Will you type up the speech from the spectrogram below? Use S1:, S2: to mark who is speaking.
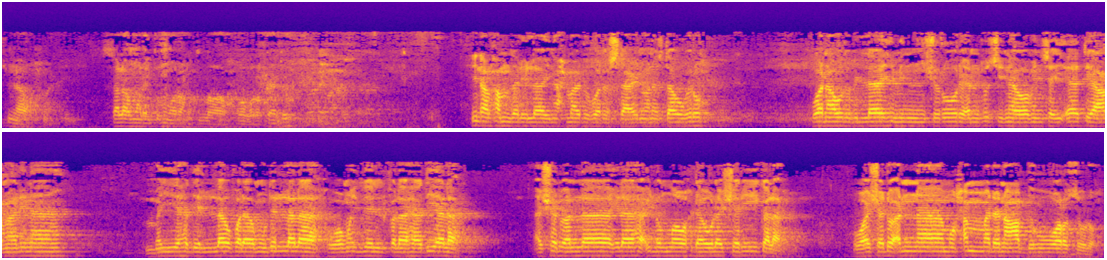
S1: بسم الله الرحمن الرحيم السلام عليكم ورحمة الله وبركاته إن الحمد لله نحمده ونستعين ونستغفره ونعوذ بالله من شرور أنفسنا ومن سيئات أعمالنا من يهد الله فلا مضل له ومن يضلل فلا هادي له أشهد أن لا إله إلا الله وحده لا شريك له وأشهد أن محمدا عبده ورسوله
